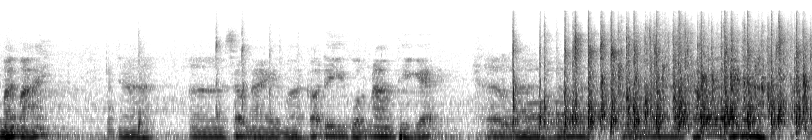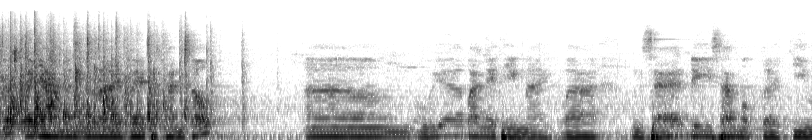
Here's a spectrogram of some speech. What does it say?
mãi mãi. À, à, sau này mà có đi Quảng Nam thì ghé là, cảm ơn cả nhà chúc cả nhà mình là về thực hành tốt à, buổi ba ngày thiền này và mình sẽ đi sang một chiều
